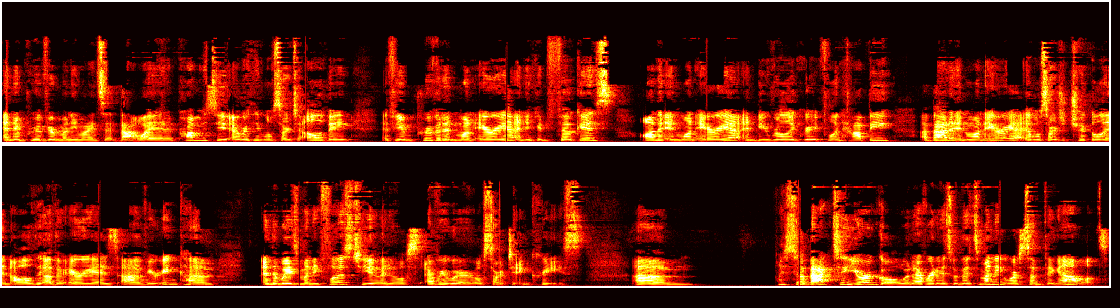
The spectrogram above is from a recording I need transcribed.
and improve your money mindset that way. And I promise you, everything will start to elevate if you improve it in one area and you can focus on it in one area and be really grateful and happy about it in one area. It will start to trickle in all the other areas of your income and the ways money flows to you, and it will everywhere will start to increase. Um, so back to your goal, whatever it is, whether it's money or something else,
